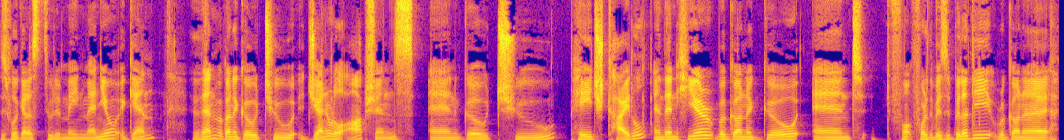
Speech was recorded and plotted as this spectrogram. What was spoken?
This will get us to the main menu again. Then we're gonna go to general options and go to page title. And then here we're gonna go and for, for the visibility, we're gonna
